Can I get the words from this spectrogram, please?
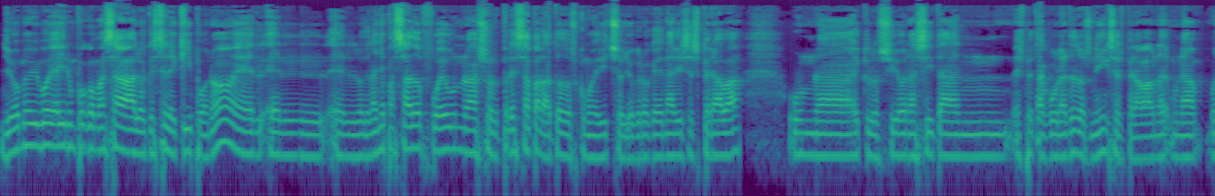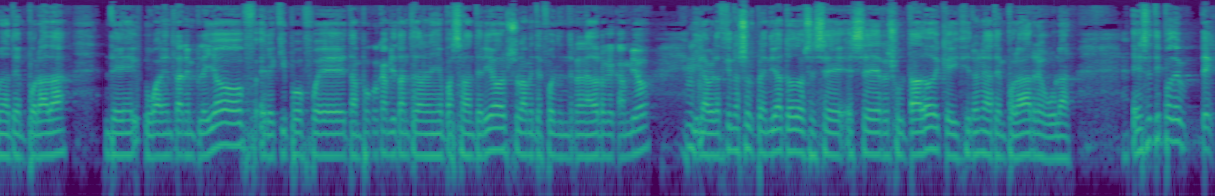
Yo me voy a ir un poco más a lo que es el equipo, ¿no? El, lo del año pasado fue una sorpresa para todos, como he dicho. Yo creo que nadie se esperaba una eclosión así tan espectacular de los Knicks. Se esperaba una, una, temporada de igual entrar en playoff. El equipo fue tampoco cambió tanto del año pasado anterior, solamente fue el entrenador lo que cambió. Y la verdad es que nos sorprendió a todos ese, ese resultado de que hicieron en la temporada regular. Ese tipo de, de,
